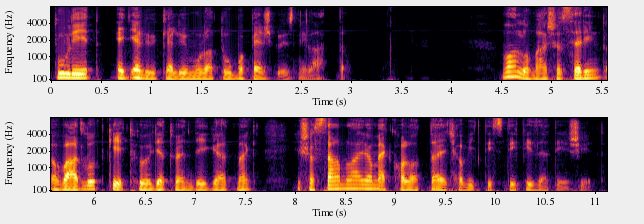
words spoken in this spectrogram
Tulét egy előkelő mulatóba pesgőzni látta. Vallomása szerint a vádlott két hölgyet vendégelt meg, és a számlája meghaladta egy havi tiszti fizetését.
